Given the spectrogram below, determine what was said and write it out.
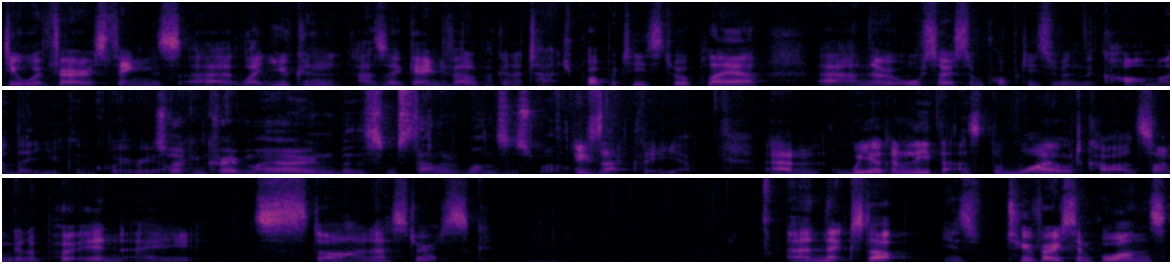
deal with various things, uh, like you can, as a game developer, can attach properties to a player, uh, and there are also some properties within Nakama that you can query So on. I can create my own, but there's some standard ones as well. Exactly, yeah. Um, we are going to leave that as the wild card, so I'm going to put in a star, an asterisk. And next up is two very simple ones.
